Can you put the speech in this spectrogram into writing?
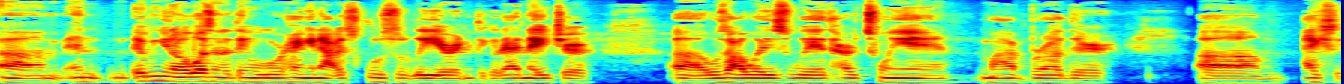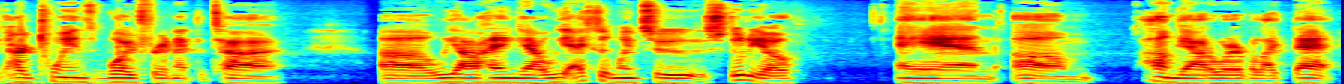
Um, and, and you know, it wasn't a thing we were hanging out exclusively or anything of that nature. Uh, was always with her twin, my brother, um, actually her twin's boyfriend at the time. Uh, we all hang out. We actually went to the studio and um, hung out or whatever like that.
